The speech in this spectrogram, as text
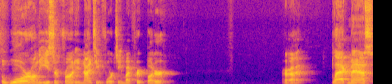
The War on the Eastern Front in 1914 by Prit Buttar. All right. Black Mass,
